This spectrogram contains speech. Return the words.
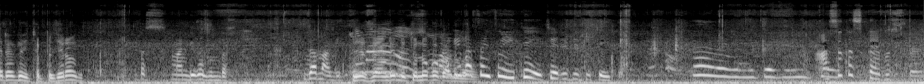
नाही. चप्पलचे राहू दे. बस मांडी घालून बस. जा मागे. तुझ्या सँडल तू नको काढू मागे. बसायचं इथे चेरी दिदीच्या इथे. असं कसं काय बसतंय?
